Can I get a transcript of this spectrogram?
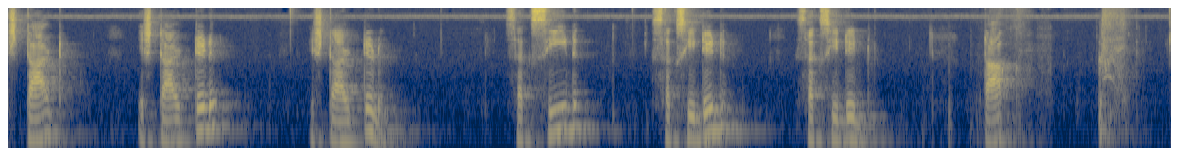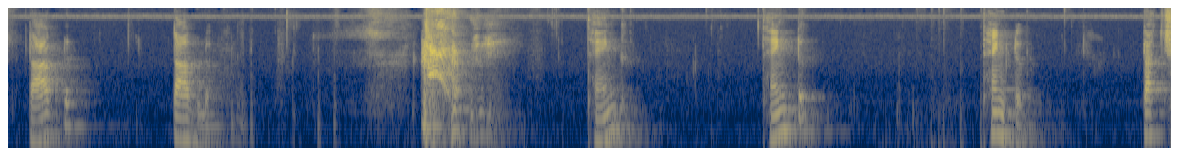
Start, started started. Succeed, succeeded succeeded. Talk, talked talked. Thank, thanked thanked. Touch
